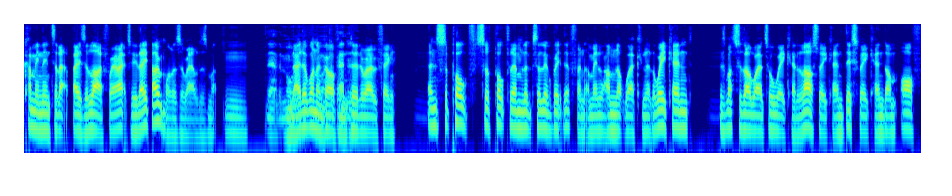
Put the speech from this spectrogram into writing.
coming into that phase of life where actually they don't want us around as much. Mm. Yeah, the more, you know, they want to go off and do their own thing. Mm. And support support for them looks a little bit different. I mean, I'm not working at the weekend mm. as much as I worked all weekend last weekend. This weekend, I'm off.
